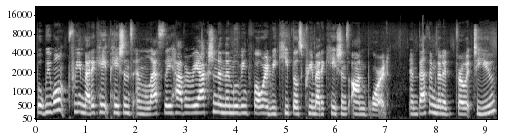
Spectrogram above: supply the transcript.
but we won't pre medicate patients unless they have a reaction, and then moving forward, we keep those pre medications on board. And Beth, I'm going to throw it to you.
